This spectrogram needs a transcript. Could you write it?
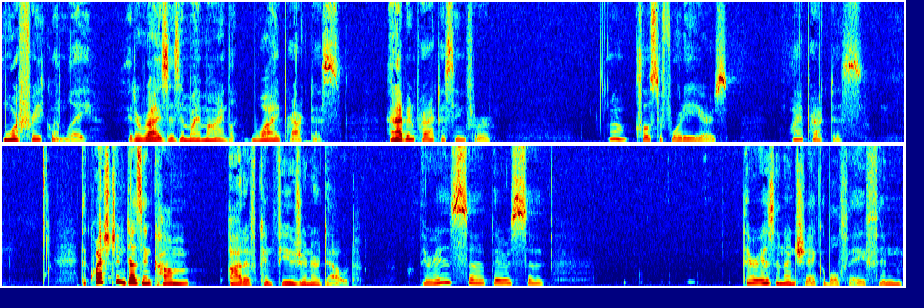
more frequently. It arises in my mind, like, why practice? And I've been practicing for oh, close to 40 years. Why practice? The question doesn't come out of confusion or doubt. There is, a, there's, a, there is an unshakable faith in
